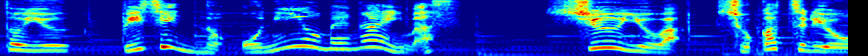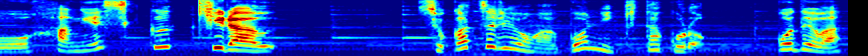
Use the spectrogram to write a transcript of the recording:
という美人の鬼嫁がいます。周囲は諸葛亮を激しく嫌う。諸葛亮が呉に来た頃呉では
